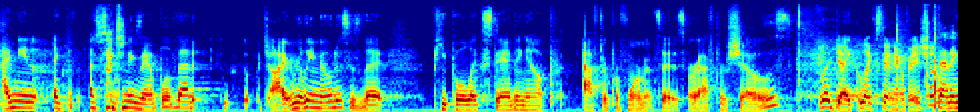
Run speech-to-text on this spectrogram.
I mean, like such an example of that, which I really notice, is that people like standing up after performances or after shows, Like like, like standing ovation. standing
